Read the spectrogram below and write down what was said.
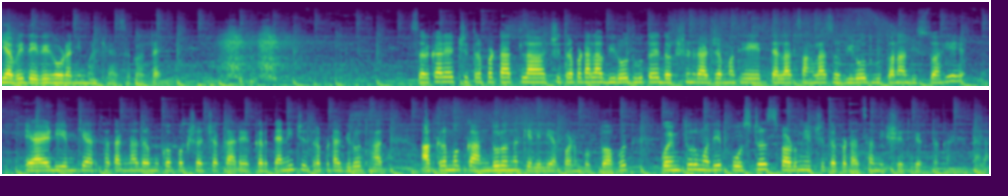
यावेळी देवेगौडांनी म्हटल्याचं कळतंय. सरकार या चित्रपटातला चित्रपटाला विरोध होतोय. दक्षिण राज्यामध्ये त्याला चांगलाच विरोध होताना दिसतो आहे. एआयडीएमके अर्थात अण्णा द्रमुक पक्षाच्या कार्यकर्त्यांनी चित्रपटाविरोधात आक्रमक आंदोलनं केलेली आपण बघतो आहोत. कोईमतूरमध्ये पोस्टर्स फाडून या चित्रपटाचा निषेध व्यक्त करण्यात आला.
